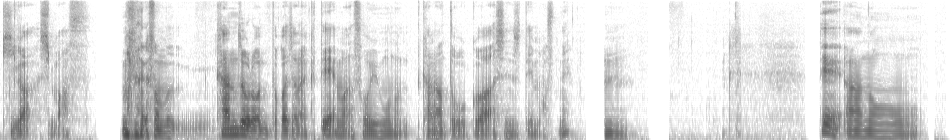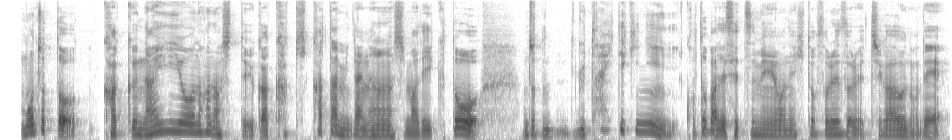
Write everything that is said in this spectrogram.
気がします。まあ、なんかその感情論とかじゃなくて、まあ、そういうものかなと僕は信じていますね。うん、であのもうちょっと書く内容の話というか書き方みたいな話までいくとちょっと具体的に言葉で説明はね人それぞれ違うので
